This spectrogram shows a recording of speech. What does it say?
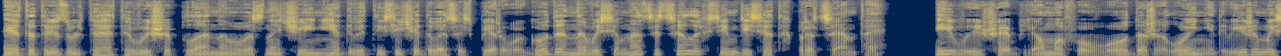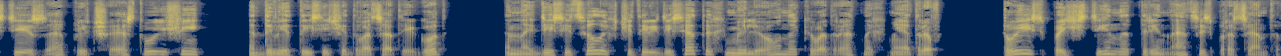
Этот результат выше планового значения 2021 года на 18,7% и выше объемов ввода жилой недвижимости за предшествующий 2020 год на 10,4 миллиона квадратных метров, то есть почти на 13%.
